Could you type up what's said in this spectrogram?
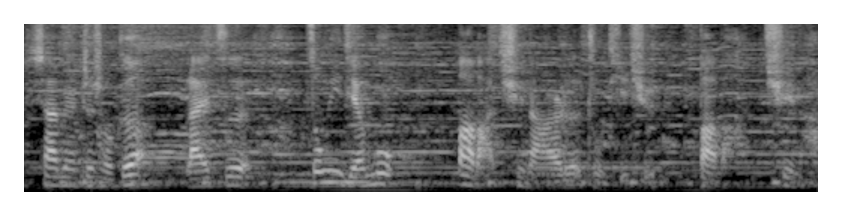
下面这首歌来自综艺节目。《爸爸去哪儿》的主题曲，《爸爸去哪儿》。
